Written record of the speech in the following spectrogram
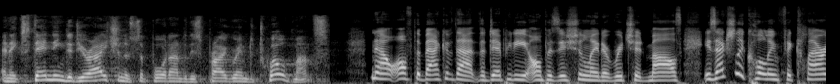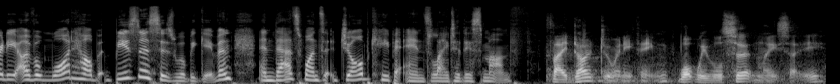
and extending the duration of support under this program to 12 months. Now, off the back of that, the Deputy Opposition Leader Richard Marles is actually calling for clarity over what help businesses will be given, and that's once JobKeeper ends later this month. If they don't do anything, what we will certainly see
